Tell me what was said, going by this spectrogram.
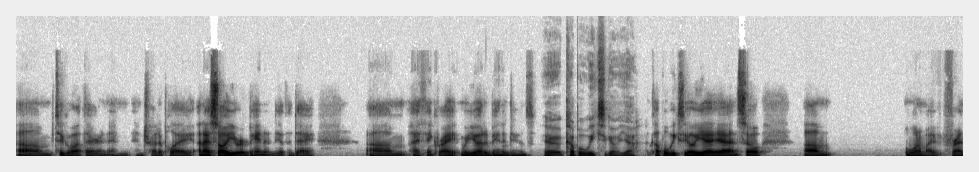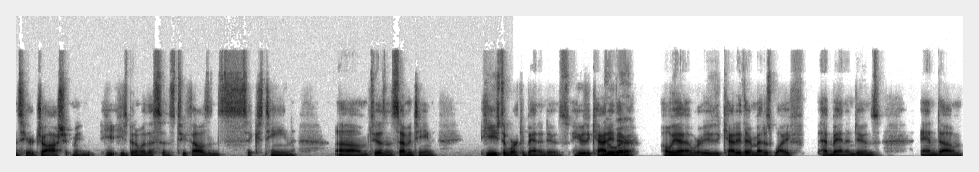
um, to go out there and, and, and try to play. And I saw you were abandoned the other day. Um, I think right. Were you at Bandon Dunes? Yeah, a couple weeks ago. Yeah, a couple weeks ago. Yeah, yeah. And so, um, one of my friends here, Josh. I mean, he, he's been with us since 2016, um, 2017 he used to work at Bandon Dunes. He was a caddy no there. Oh yeah, where he was a caddy there. Met his wife at Bandon Dunes, and um,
